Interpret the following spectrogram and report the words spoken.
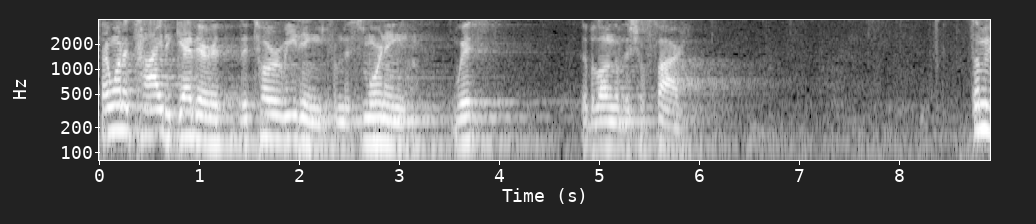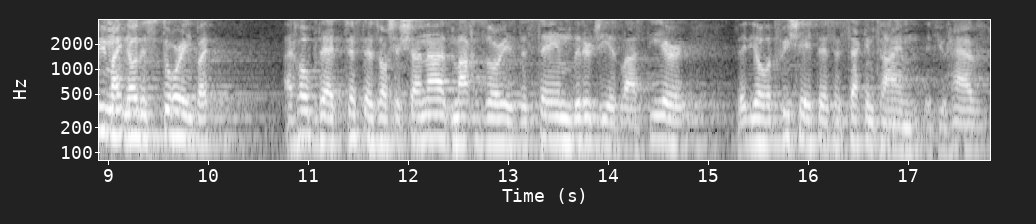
So I want to tie together the Torah reading from this morning with the blowing of the shofar. Some of you might know this story, but I hope that just as Rosh Hashanah's Machzor is the same liturgy as last year, that you'll appreciate this a second time if you have.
